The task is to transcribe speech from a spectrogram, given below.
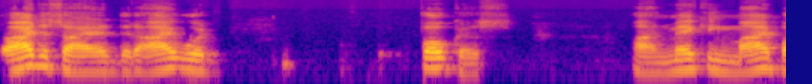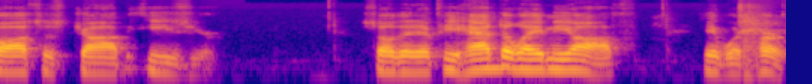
So I decided that I would focus on making my boss's job easier so that if he had to lay me off, it would hurt.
